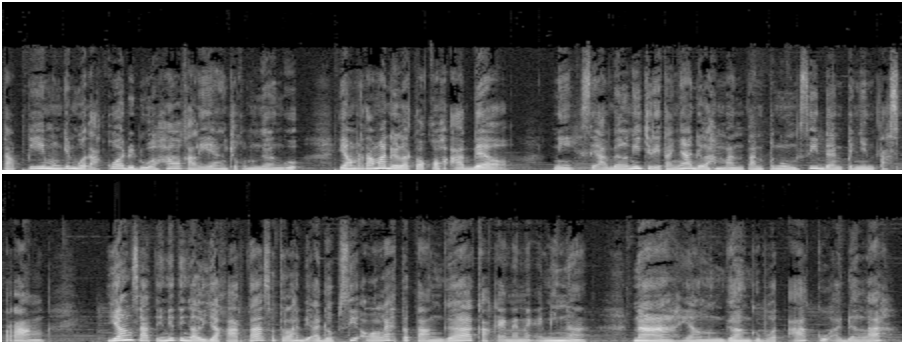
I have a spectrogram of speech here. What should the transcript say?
Tapi mungkin buat aku ada dua hal kali ya yang cukup mengganggu. Yang pertama adalah tokoh Abel. Nih, si Abel nih ceritanya adalah mantan pengungsi dan penyintas perang. Yang saat ini tinggal di Jakarta setelah diadopsi oleh tetangga kakek nenek Emina. Nah, yang mengganggu buat aku adalah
